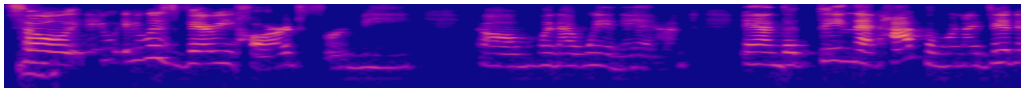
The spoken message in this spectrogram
So Mhm. it, it was very hard for me um, when I went in. And the thing that happened when I did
